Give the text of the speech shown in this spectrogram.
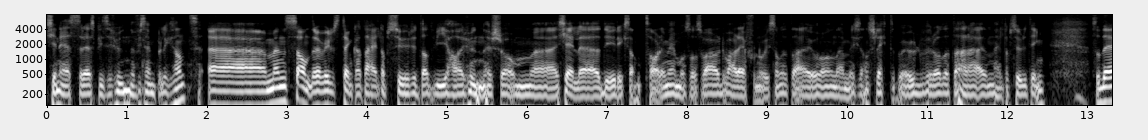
kinesere spiser hunder, eksempel, ikke. Eh, mens andre vil tenke at det er helt absurd at vi har hunder som uh, kjæledyr. Tar dem hjemme hos oss. Hva er, hva er det for noe, liksom. Dette er jo nærmest sant, slekter på ulver, og dette her er en helt absurd ting. Så det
